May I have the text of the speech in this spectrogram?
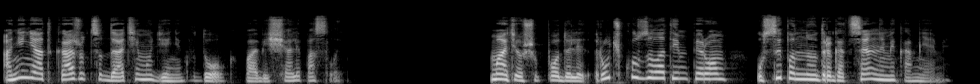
они не откажутся дать ему денег в долг, пообещали послы. Матюшу подали ручку с золотым пером, усыпанную драгоценными камнями.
